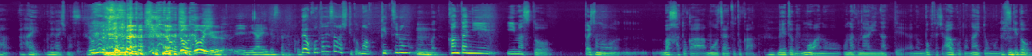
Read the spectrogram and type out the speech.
あはいお願いします。どう どうどういう意味合いですかね？いや答え探しっていうか、まあ、結論、ん。まあ簡単に言いますとやっぱりそのバッハとかモーツァルトとか、ベートーベンもあのお亡くなりになってあの僕たち会うことはないと思うんですけど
